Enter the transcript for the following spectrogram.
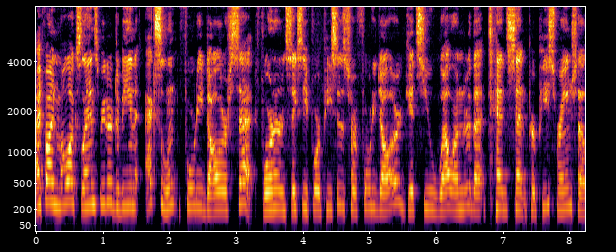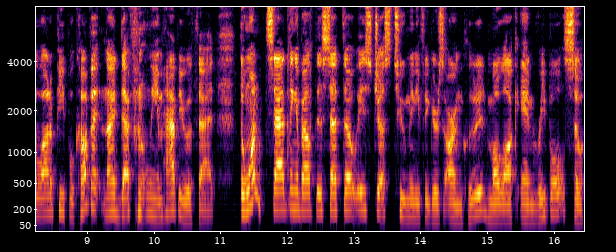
I find Moloch's Landspeeder to be an excellent $40 set. 464 pieces for $40 gets you well under that 10 cent per piece range that a lot of people covet, and I definitely am happy with that. The one sad thing about this set though is just two minifigures are included, Moloch and Rebolt, so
